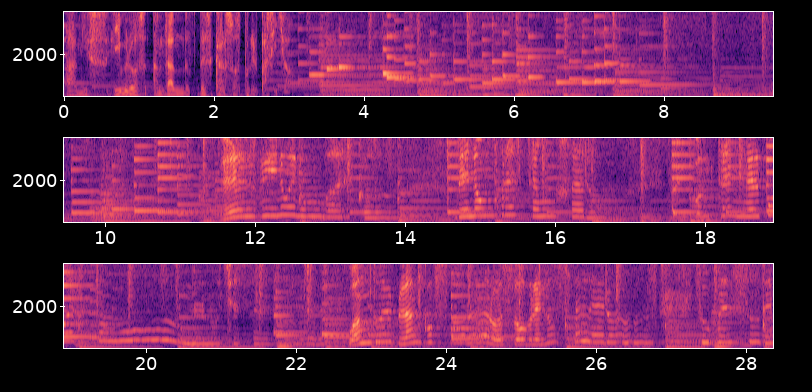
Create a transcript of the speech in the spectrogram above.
a mis libros andando descalzos por el pasillo. Sobre los veleros su beso de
